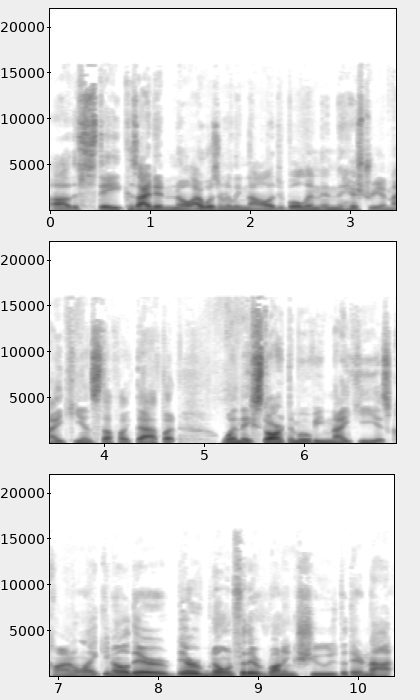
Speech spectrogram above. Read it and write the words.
uh, the state because I didn't know. I wasn't really knowledgeable in, in the history of Nike and stuff like that. But when they start the movie, Nike is kind of like you know they're they're known for their running shoes, but they're not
